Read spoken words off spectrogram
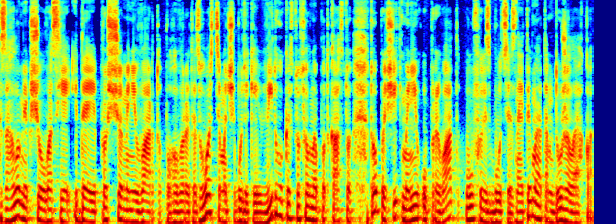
Загалом, якщо у вас є ідеї, про що мені варто поговорити з гостями, чи будь-які відгуки стосовно подкасту, то пишіть мені у приват у Фейсбуці. Знайти мене там дуже легко.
